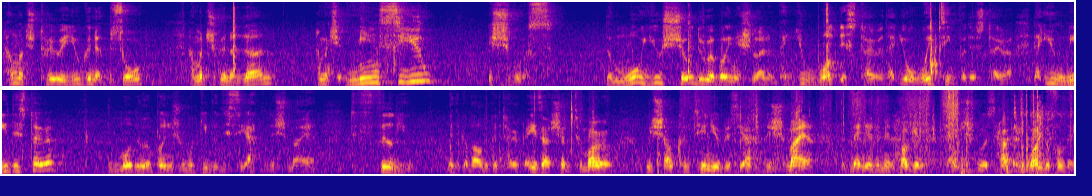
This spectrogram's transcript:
How much Torah are you going to absorb? How much you're going to learn? How much it means to you? Is Shavuos. The more you show the Rabbi Shalom that you want this Torah, that you're waiting for this Torah, that you need this Torah, the more the Rabbi will give you the Siyat Shmaya to fill you with the Gavaldik Torah. Be'ez Hashem, tomorrow we shall continue B'siyat Dishmaya with many of them in Hagim. Have a wonderful day.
